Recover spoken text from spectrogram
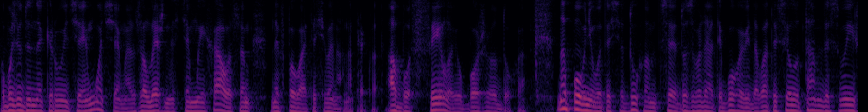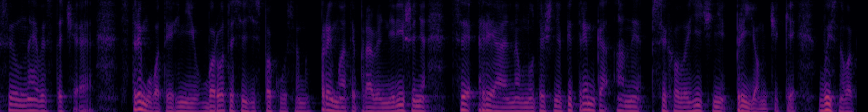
Або людина керується емоціями, залежностями і хаосом, не впивайтесь вина, наприклад, або силою Божого Духа. Наповнюватися духом це дозволяти Богові давати силу там, де своїх сил не вистачає, стримувати гнів, боротися зі спокусами, приймати правильні рішення це реальна внутрішня підтримка, а не психологічні прийомчики. Висновок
